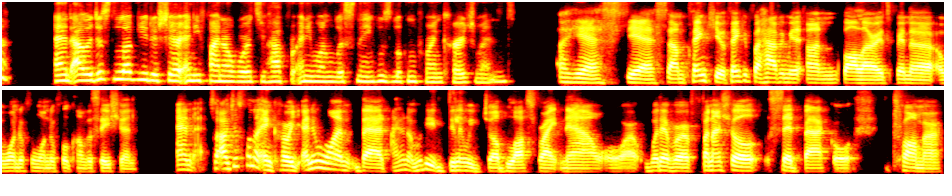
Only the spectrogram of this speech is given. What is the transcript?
and I would just love you to share any final words you have for anyone listening who's looking for encouragement. Uh, yes, yes. Um, thank you. Thank you for having me on Bola. It's been a, a wonderful, wonderful conversation. And so I just want to encourage anyone that, I don't know, maybe dealing with job loss right now or whatever, financial setback or trauma.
